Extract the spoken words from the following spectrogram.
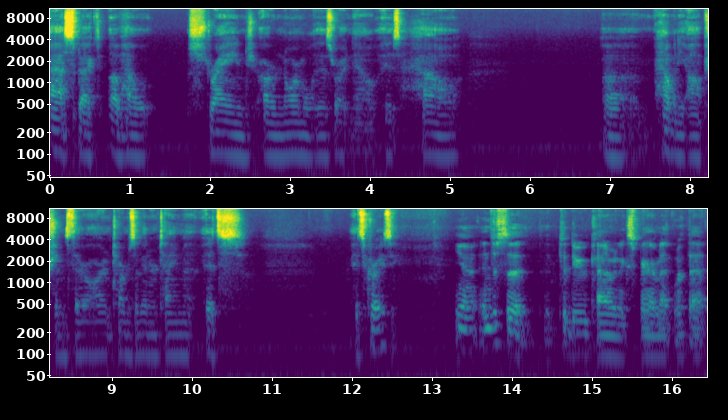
aspect of how strange our normal is right now is how um, how many options there are in terms of entertainment. It's it's crazy. yeah. And just to to do kind of an experiment with that,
